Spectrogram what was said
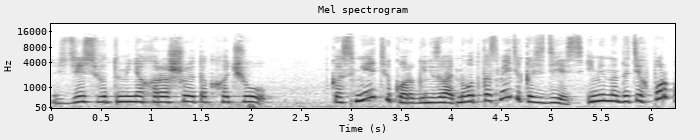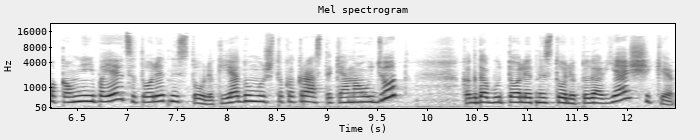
Здесь вот у меня хорошо, я так хочу косметику организовать. Но вот косметика здесь именно до тех пор, пока у меня не появится туалетный столик. Я думаю, что как раз-таки она уйдет, когда будет туалетный столик туда в ящике.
